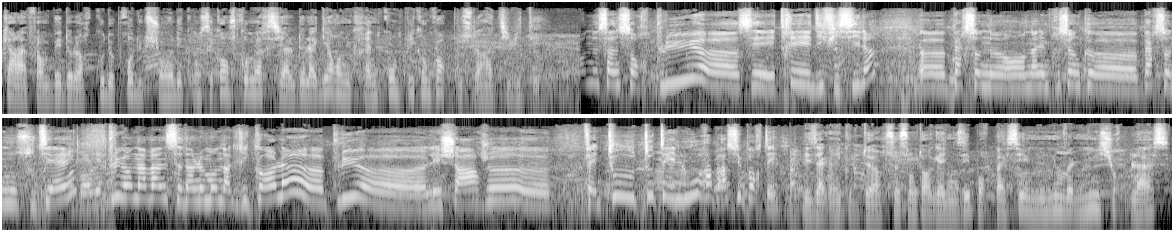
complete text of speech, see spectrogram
Car la flambée de leurs coûts de production et les conséquences commerciales de la guerre en Ukraine compliquent encore plus leur activité ne s'en sort plus, euh, c'est très difficile. Euh, personne, on a l'impression que personne nous soutient. Plus on avance dans le monde agricole, euh, plus les charges, enfin tout, tout est lourd à supporter. Les agriculteurs se sont organisés pour passer une nouvelle nuit sur place.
